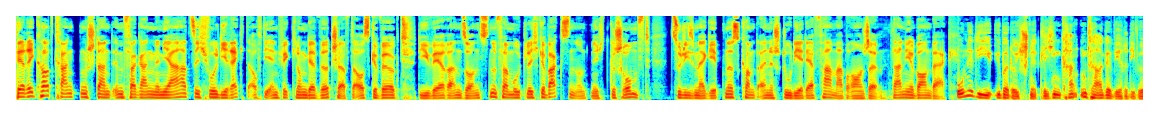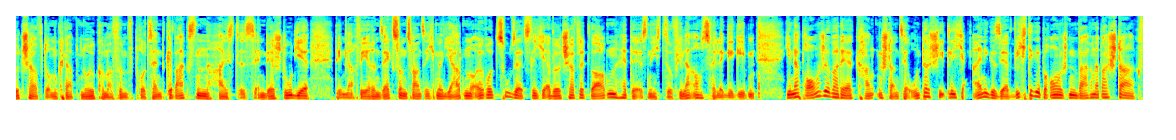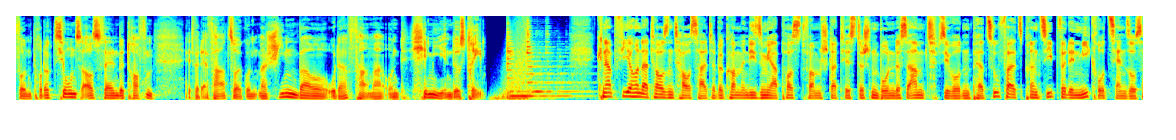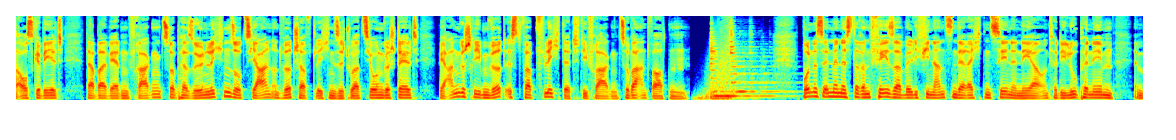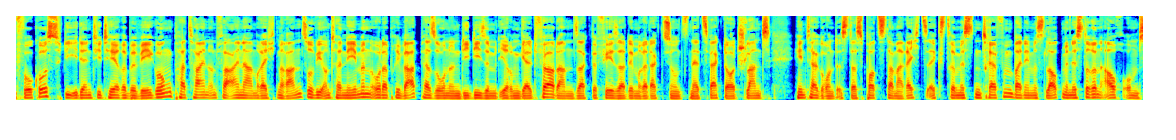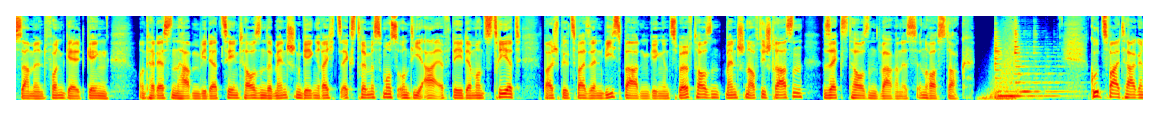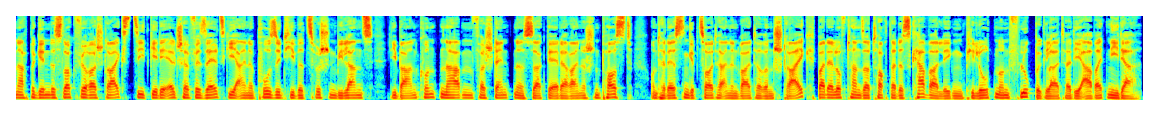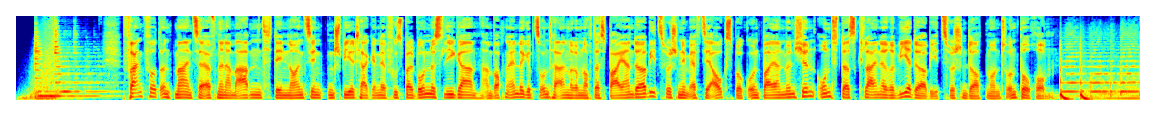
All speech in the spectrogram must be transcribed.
Der Rekordkrankenstand im vergangenen Jahr hat sich wohl direkt auf die Entwicklung der Wirtschaft ausgewirkt. Die wäre ansonsten vermutlich gewachsen und nicht geschrumpft. Zu diesem Ergebnis kommt eine Studie der Pharmabranche. Daniel Bornberg. Ohne die überdurchschnittlichen Krankentage wäre die Wirtschaft um knapp 0,5 Prozent gewachsen, heißt es in der Studie. Demnach wären 26 Milliarden Euro zusätzlich erwirtschaftet worden, hätte es nicht so viele Ausfälle gegeben. Je nach Branche war der Krankenstand sehr unterschiedlich. Einige sehr wichtige Branchen waren aber stark von Produktionsausfällen betroffen, etwa der Fahrzeug- und Maschinenbau oder Pharma- und Chemieindustrie. Knapp 400.000 Haushalte bekommen in diesem Jahr Post vom Statistischen Bundesamt. Sie wurden per Zufallsprinzip für den Mikrozensus ausgewählt. Dabei werden Fragen zur persönlichen, sozialen und wirtschaftlichen Situation gestellt. Wer angeschrieben wird, ist verpflichtet, die Fragen zu beantworten. Bundesinnenministerin Faeser will die Finanzen der rechten Szene näher unter die Lupe nehmen. Im Fokus die identitäre Bewegung, Parteien und Vereine am rechten Rand sowie Unternehmen oder Privatpersonen, die diese mit ihrem Geld fördern, sagte Faeser dem Redaktionsnetzwerk Deutschland. Hintergrund ist das Potsdamer Rechtsextremistentreffen, bei dem es laut Ministerin auch ums Sammeln von Geld ging. Unterdessen haben wieder Zehntausende Menschen gegen Rechtsextremismus und die AfD demonstriert. Beispielsweise in Wiesbaden gingen 12.000 Menschen auf die Straßen, 6.000 waren es in Rostock. Rostock. Gut zwei Tage nach Beginn des Lokführerstreiks zieht GDL-Chef Weselski eine positive Zwischenbilanz. Die Bahnkunden haben Verständnis, sagte er der Rheinischen Post. Unterdessen gibt's heute einen weiteren Streik. Bei der Lufthansa-Tochter Discover legen Piloten und Flugbegleiter die Arbeit nieder. Frankfurt und Mainz eröffnen am Abend den 19. Spieltag in der Fußball-Bundesliga. Am Wochenende gibt's unter anderem noch das Bayern-Derby zwischen dem FC Augsburg und Bayern München und das kleine Revier-Derby zwischen Dortmund und Bochum.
